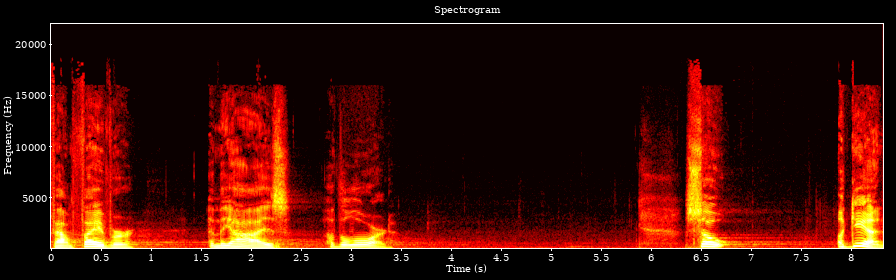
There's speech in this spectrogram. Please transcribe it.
found favor in the eyes of the Lord. So, again,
